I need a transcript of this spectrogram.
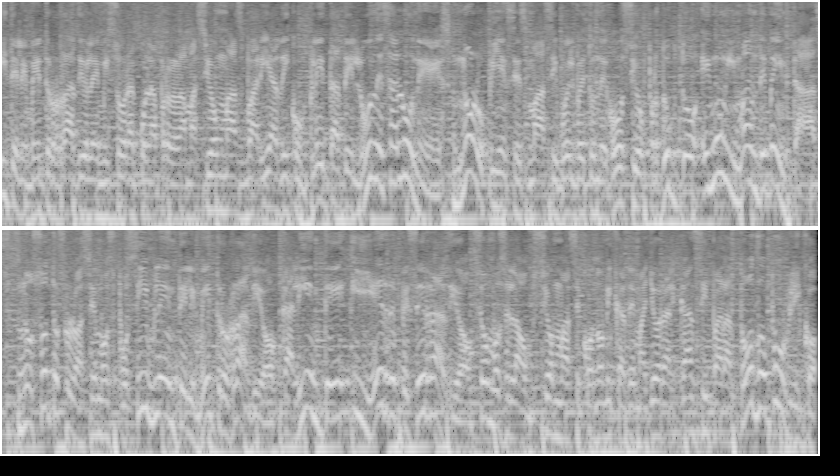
Y Telemetro Radio, la emisora con la programación más variada y completa de lunes a lunes. No lo pienses más y vuelve tu negocio o producto en un imán de ventas. Nosotros lo hacemos posible en Telemetro Radio, Caliente y RPC Radio. Somos la opción más económica de mayor alcance y para todo público.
